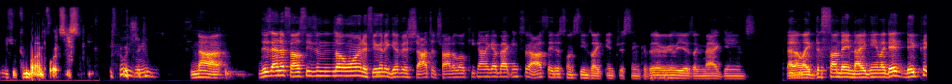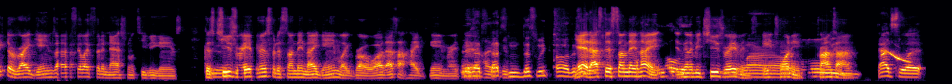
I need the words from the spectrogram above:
We should combine forces. we should Nah, this NFL season though, Warren. If you're gonna give it a shot to try to low key kind of get back into it, I'll say this one seems like interesting because it really is like mad games that are like this Sunday night game. Like they they picked the right games. I feel like for the national TV games because Yeah. Chiefs Ravens for the Sunday night game. Like, bro, what? That's a hype game right Yeah, there. that's that's this week. Oh, this yeah, week? that's this Sunday night. It's gonna be Chiefs Ravens, Wow. eight twenty prime time. That's lit.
